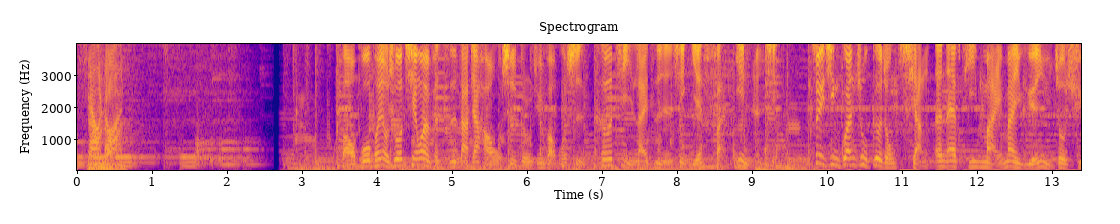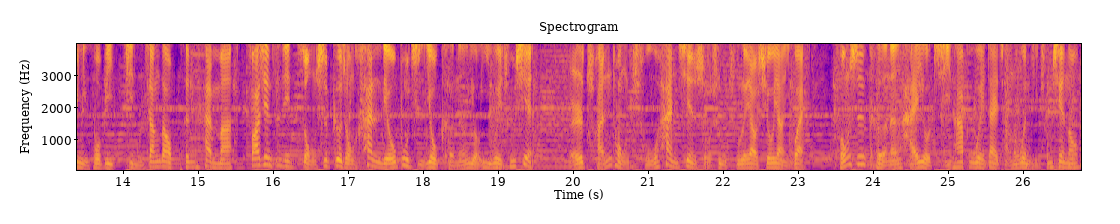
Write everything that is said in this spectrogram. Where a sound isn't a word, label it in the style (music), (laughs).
小暖。宝博朋友说：“千万粉丝，大家好，我是葛如君宝博士。科技来自人性，也反映人性。最近关注各种抢 NFT、买卖元宇宙虚拟货币，紧张到喷汗吗？发现自己总是各种汗流不止，又可能有异味出现。而传统除汗腺手术，除了要休养以外，同时可能还有其他部位代偿的问题出现哦。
